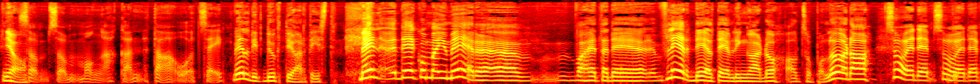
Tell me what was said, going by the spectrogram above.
Ja. som, som många kan ta åt sig. Väldigt duktig artist. Men det kommer ju mer, eh, vad heter det, fler deltävlingar då, alltså på lördag. Så är det, så är det. Eh,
